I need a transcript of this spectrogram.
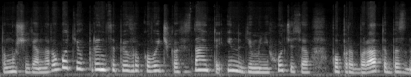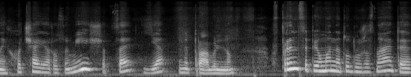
Тому що я на роботі, в принципі, в рукавичках, знаєте, іноді мені хочеться поприбирати без них. Хоча я розумію, що це є неправильно. В принципі, у мене тут уже, знаєте,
